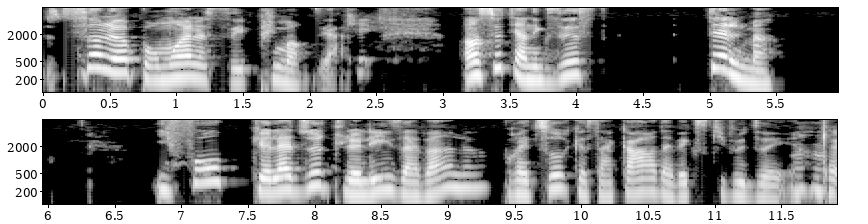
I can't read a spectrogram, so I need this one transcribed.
ça, là, pour moi, là, c'est primordial. Ensuite, il en existe tellement. Il faut que l'adulte le lise avant, là, pour être sûr que ça cadre avec ce qu'il veut dire. Mm-hmm.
